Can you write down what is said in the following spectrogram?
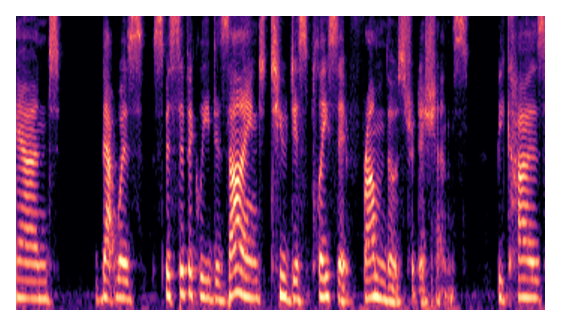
and that was specifically designed to displace it from those traditions because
